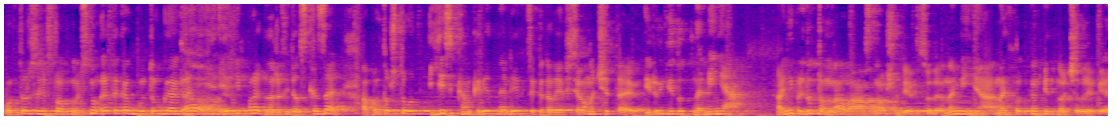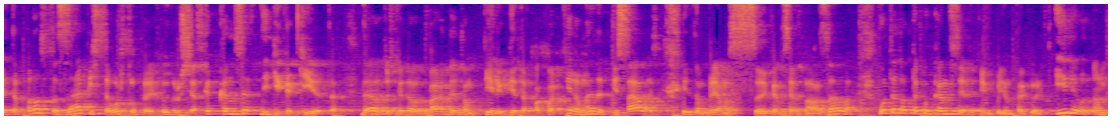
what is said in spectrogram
Вот тоже с этим столкнусь. Ну, это как бы другая грань. Да. Я, я не про это даже хотел сказать, а про то, что вот есть конкретные лекции, которые я все равно читаю, и люди идут на меня. Они придут там на вас, на вашу лекцию, да, на меня, на какого-то конкретного человека. Это просто запись того, что происходит сейчас, как концертники какие-то. Да, то есть, когда вот барды там пели где-то по квартирам, это писалось, или там прямо с концертного зала. Вот это вот такой концертник, будем так говорить. Или вот там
